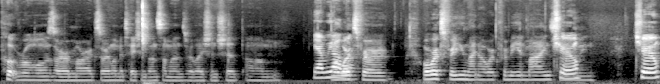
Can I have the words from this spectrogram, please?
put rules or marks or limitations on someone's relationship. Um, Yeah, we what all works know. for what works for you might not work for me and mine. So, True. I mean, True.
